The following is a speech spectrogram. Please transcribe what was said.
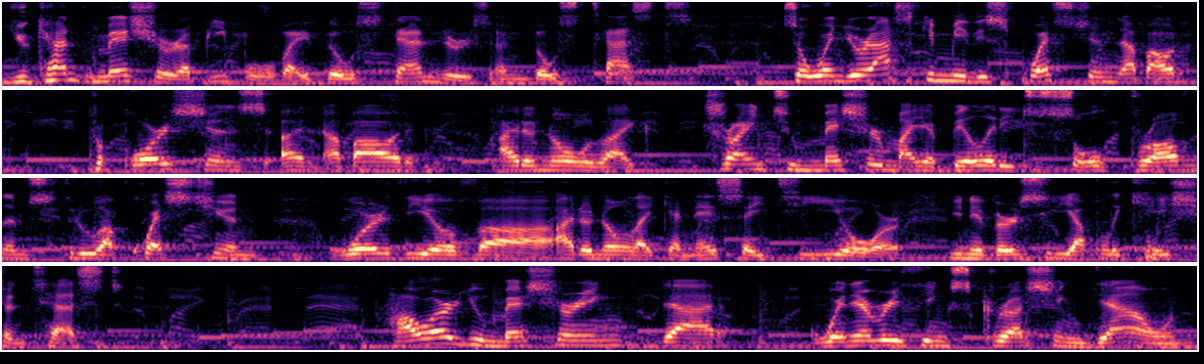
you can't measure a people by those standards and those tests. So when you're asking me this question about proportions and about I don't know, like trying to measure my ability to solve problems through a question worthy of, uh, I don't know, like an SAT or university application test. How are you measuring that when everything's crashing down,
